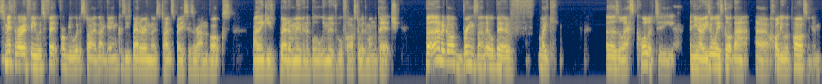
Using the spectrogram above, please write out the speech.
Smith Rowe, if he was fit, probably would have started that game because he's better in those tight spaces around the box. I think he's better moving the ball. We move the ball faster with him on the pitch. But Odegaard brings that little bit of like Ozil quality, and you know he's always got that uh, Hollywood pass in him,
